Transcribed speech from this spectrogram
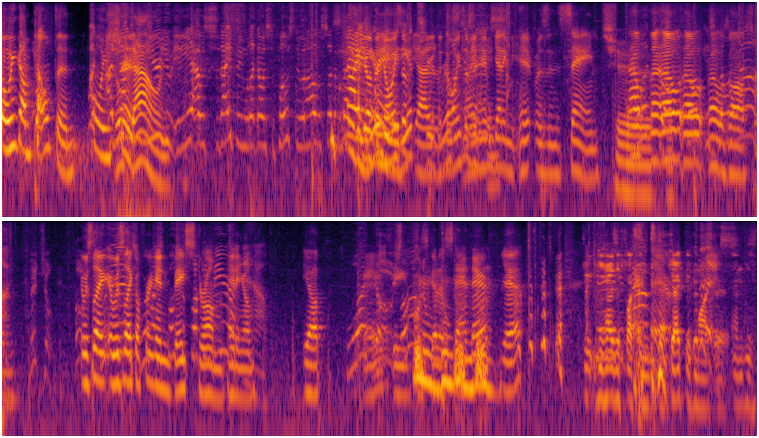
On? Yo, he got pelted. Holy I, shit. I didn't down. hear you, idiot. I was sniping like I was supposed to, and all of a sudden, Not even Yo, the you, noise of, idiot. Yeah, dude, the real noise of him getting hit was insane. True. That, What that, that, that, that was awesome. on? It was like it was like a Where am I friggin' supposed to bass drum right hitting him. now? Yup. What Right, the so fuck? you just gotta stand there. Yeah. He, he has a fucking there. objective marker, and he's.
